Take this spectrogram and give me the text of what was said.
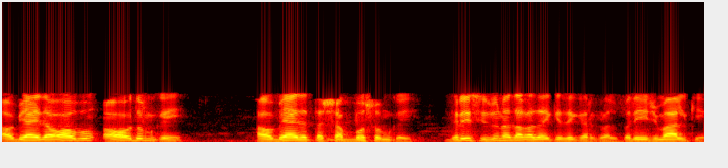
او بیا د عودم کوي او بیا د تشبثم کوي درې سيزونه دغه ځای کې ذکر کړل په دې اجمال کې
